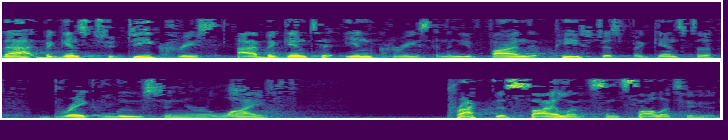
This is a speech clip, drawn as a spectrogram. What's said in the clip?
that begins to decrease. I begin to increase. And then you find that peace just begins to break loose in your life. Practice silence and solitude.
